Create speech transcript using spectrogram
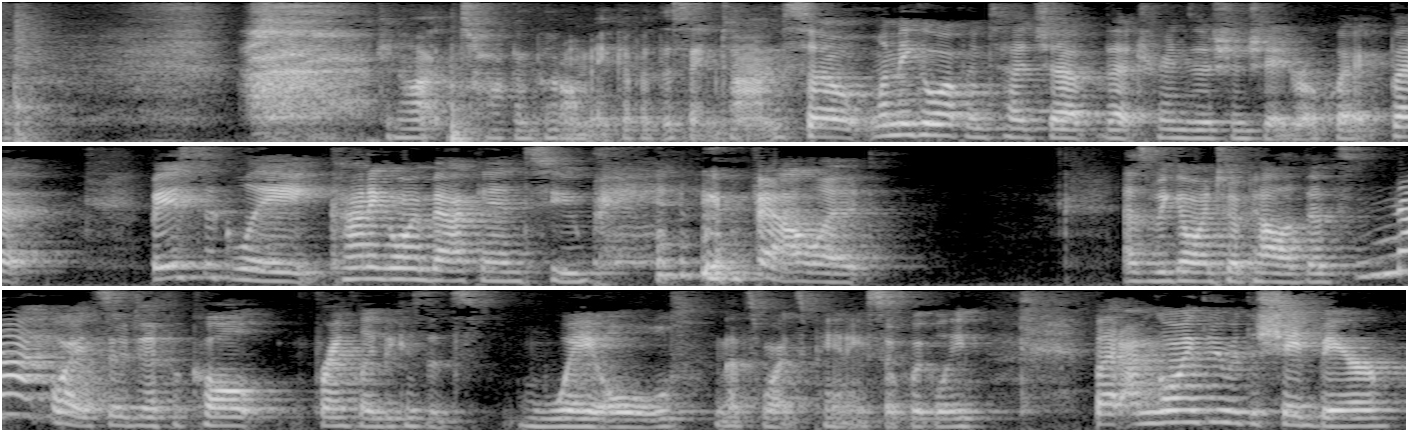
I cannot talk and put on makeup at the same time. So let me go up and touch up that transition shade real quick. But basically, kind of going back into painting a palette as we go into a palette that's not quite so difficult, frankly, because it's way old. That's why it's panning so quickly. But I'm going through with the shade Bare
